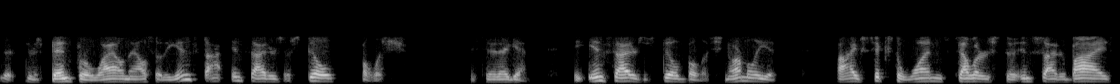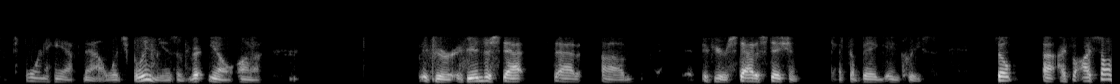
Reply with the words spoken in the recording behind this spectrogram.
there, there's been for a while now. So the insiders are still bullish. I say that again. The insiders are still bullish. Normally it's five, six to one sellers to insider buys. It's four and a half now, which believe me is a you know on a if you're if you're into stat stat um, if you're a statistician, that's a big increase. So uh, I, I saw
